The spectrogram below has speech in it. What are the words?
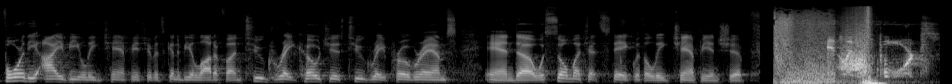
for the Ivy League championship. It's going to be a lot of fun. Two great coaches, two great programs, and uh, with so much at stake with a league championship. Inland Sports.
